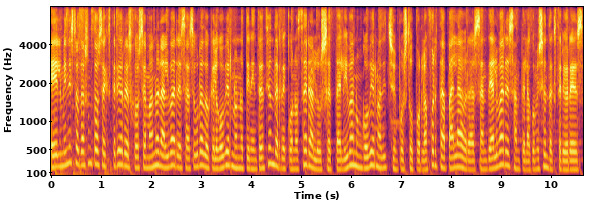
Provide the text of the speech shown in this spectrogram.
El ministro de Asuntos Exteriores, José Manuel Álvarez, ha asegurado que el gobierno no tiene intención de reconocer a los talibán, un gobierno, ha dicho, impuesto por la fuerza. Palabras de Álvarez ante la Comisión de Exteriores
